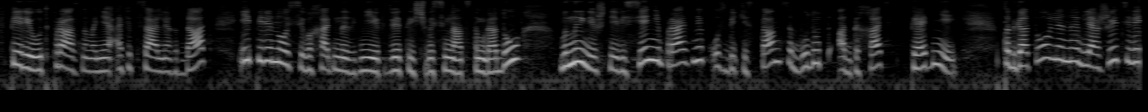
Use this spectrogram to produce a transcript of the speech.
в период празднования официальных дат и переносе выходных дней в 2018 году. В нынешний весенний праздник узбекистанцы будут отдыхать 5 дней. Подготовлены для жителей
